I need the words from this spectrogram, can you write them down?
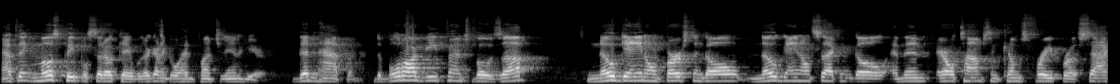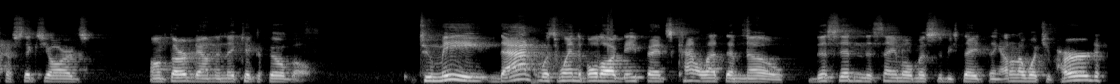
I think most people said, okay, well they're going to go ahead and punch it in here. Didn't happen. The Bulldog defense bows up. No gain on first and goal, no gain on second goal, and then Erroll Thompson comes free for a sack of six yards on third down. Then they kick the field goal. To me, that was when the Bulldog defense kind of let them know this isn't the same old Mississippi State thing. I don't know what you've heard,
